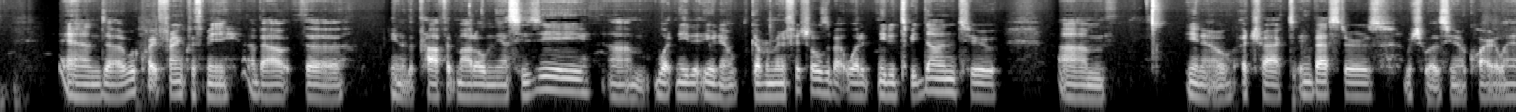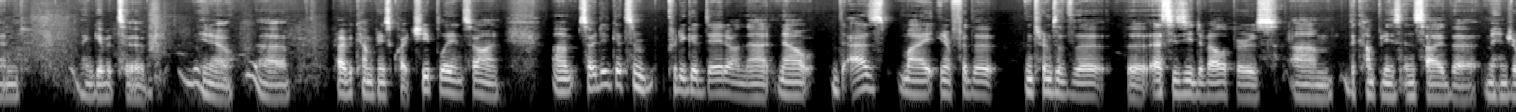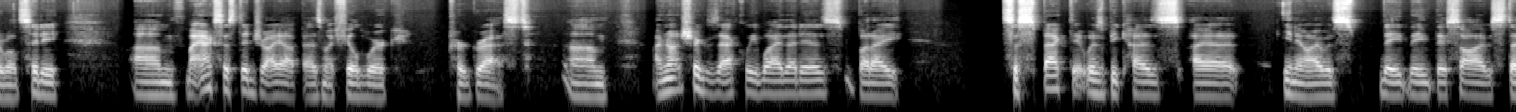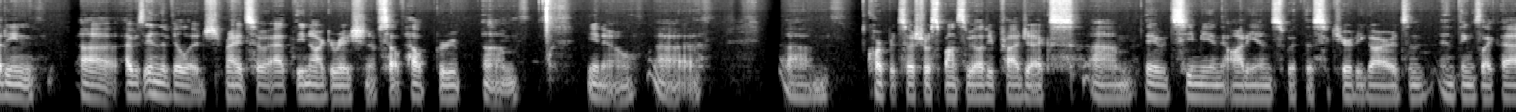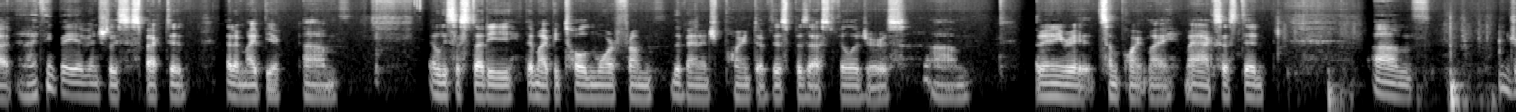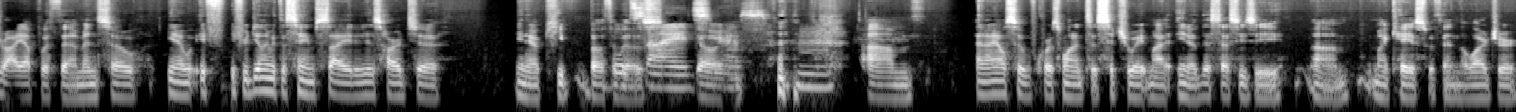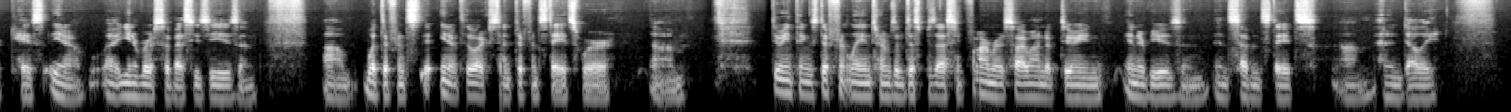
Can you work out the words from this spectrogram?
and uh, were quite frank with me about the you know the profit model in the SEZ, um, what needed you know government officials about what needed to be done to um, you know attract investors, which was you know acquire land and give it to you know uh, private companies quite cheaply and so on. Um, so I did get some pretty good data on that. Now, as my you know for the in terms of the the SEZ developers, um, the companies inside the Mahindra World City, um, my access did dry up as my fieldwork progressed. Um, I'm not sure exactly why that is, but I suspect it was because I, uh, you know, I was they they they saw I was studying. Uh, I was in the village, right? So at the inauguration of self help group, um, you know. Uh, um, corporate social responsibility projects, um, they would see me in the audience with the security guards and, and things like that. And I think they eventually suspected that it might be a, um, at least a study that might be told more from the vantage point of dispossessed villagers. Um, but at any rate, at some point, my my access did um, dry up with them, and so you know, if if you're dealing with the same site, it is hard to you know keep both, both of those sides, going. Yes. Mm-hmm. um, and I also, of course, wanted to situate my you know this SEZ um, my case within the larger case you know uh, universe of SEZs and um, what different you know to what extent different states were um, doing things differently in terms of dispossessing farmers. So I wound up doing interviews in, in seven states um, and in Delhi.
